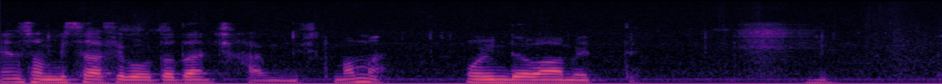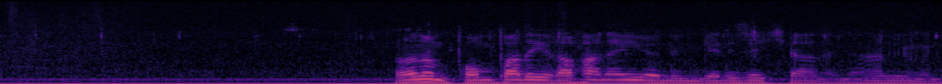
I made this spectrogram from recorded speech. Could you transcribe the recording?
En son misafir odadan çıkarmıştım ama oyun devam etti. Oğlum pompalıyı kafana yiyordun geri zekalı ne yapayım öyle?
